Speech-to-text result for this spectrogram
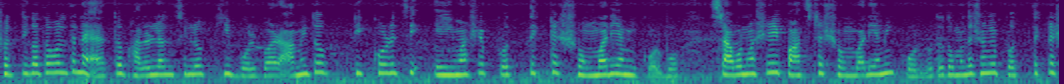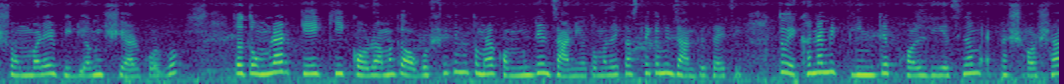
সত্যি কথা বলতে না, এত ভালো লাগছিল, কি বলব? আর আমি তো ঠিক করেছি, এই মাসে প্রত্যেকটা সোমবারই আমি করব। শ্রাবণ মাসের এই পাঁচটা সোমবারই আমি করব। তো তোমাদের সঙ্গে প্রত্যেকটা সোমবারের ভিডিও আমি শেয়ার করব। তো তোমরা আর কে কী করো, আমাকে অবশ্যই কিন্তু তোমরা কমেন্টে জানিও। তোমাদের কাছ থেকে আমি জানতে চাইছি। তো এখানে আমি তিনটে ফল দিয়েছিলাম, একটা শশা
